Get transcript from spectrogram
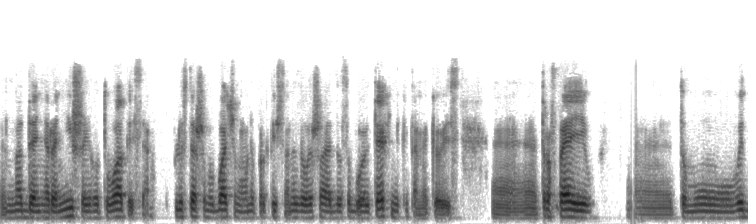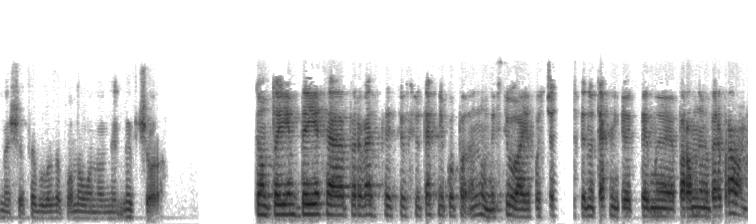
на день раніше і готуватися. Плюс те, що ми бачимо, вони практично не залишають за собою техніки, там якоїсь е, трофеїв, е, тому видно, що це було заплановано не, не вчора. Тобто їм вдається перевезти цю всю техніку, ну не всю, а якусь частину техніки тими паромними переправами?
